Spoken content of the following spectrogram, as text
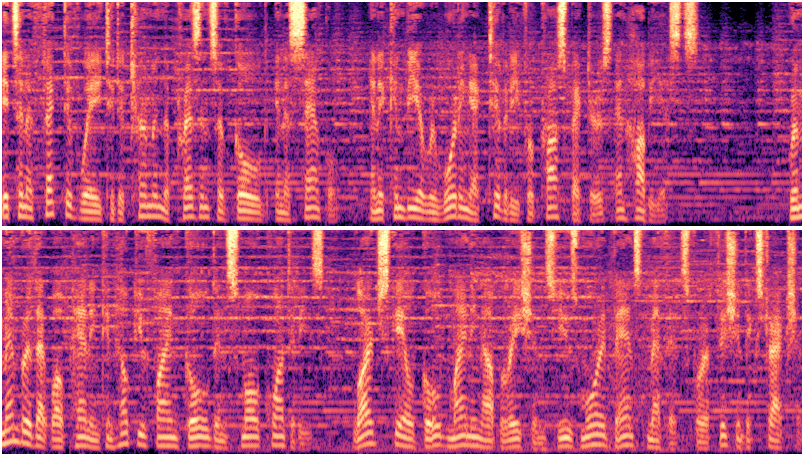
It's an effective way to determine the presence of gold in a sample, and it can be a rewarding activity for prospectors and hobbyists. Remember that while panning can help you find gold in small quantities, large-scale gold mining operations use more advanced methods for efficient extraction.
